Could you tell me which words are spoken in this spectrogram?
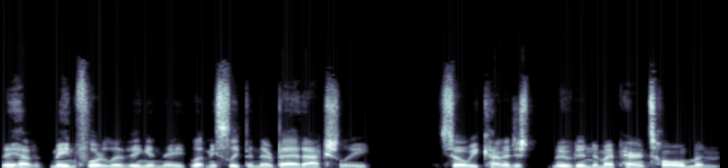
They have main floor living and they let me sleep in their bed actually. So we kind of just moved into my parents' home and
